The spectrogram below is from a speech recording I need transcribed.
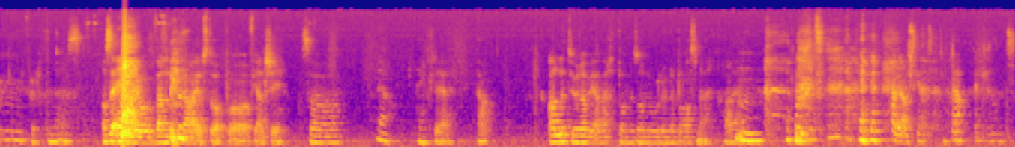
Mm. fulgte med oss. Og så er jeg jo veldig glad i å stå på fjellski. Så Ja. egentlig. Alle turer vi har vært på med sånn noenlunde bra snø, har jeg Mm. Har du elsket. Ja, ikke sant.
